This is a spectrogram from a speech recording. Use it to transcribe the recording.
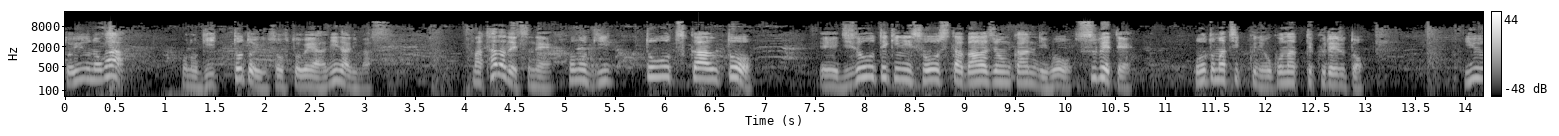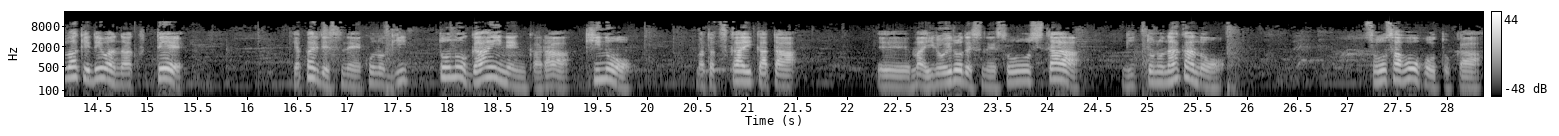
というのが、この Git というソフトウェアになります。まあ、ただですね、この Git を使うと、えー自動的にそうしたバージョン管理をすべてオートマチックに行ってくれるというわけではなくて、やっぱりですね、この Git の概念から機能、また使い方、えーまあいろいろですね、そうした Git の中の操作方法とか、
